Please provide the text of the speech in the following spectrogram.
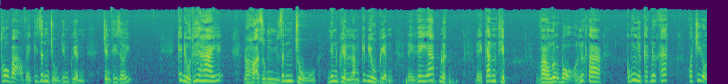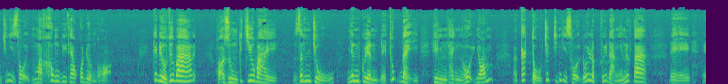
thô bạo về cái dân chủ nhân quyền trên thế giới. Cái điều thứ hai ấy, là họ dùng dân chủ nhân quyền làm cái điều kiện để gây áp lực, để can thiệp vào nội bộ ở nước ta cũng như các nước khác có chế độ chính trị xã hội mà không đi theo con đường của họ. Cái điều thứ ba đấy, họ dùng cái chiêu bài dân chủ, nhân quyền để thúc đẩy hình thành hội nhóm à, các tổ chức chính trị xã hội đối lập với đảng nhà nước ta để, ờ,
